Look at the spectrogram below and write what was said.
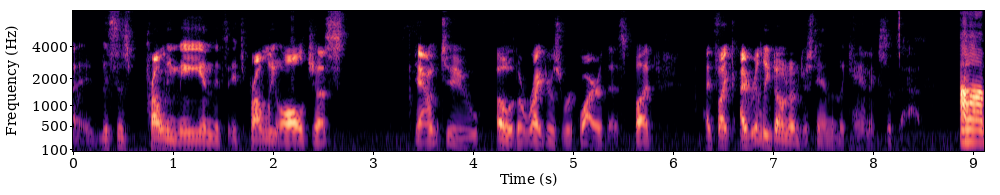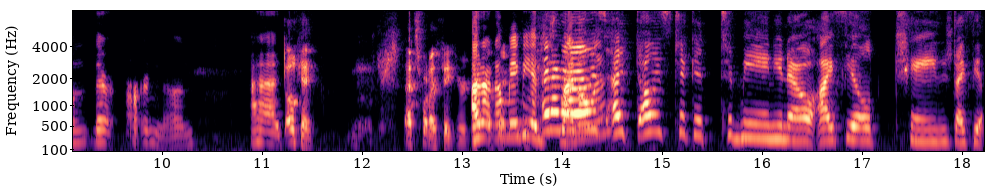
I, this is probably me, and it's, it's probably all just down to oh, the writers require this, but it's like I really don't understand the mechanics of that. Um, there are none. Uh, Okay, that's what I figured. I don't know. Okay. Maybe I don't know. I always, I always took it to mean, you know, I feel changed. I feel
